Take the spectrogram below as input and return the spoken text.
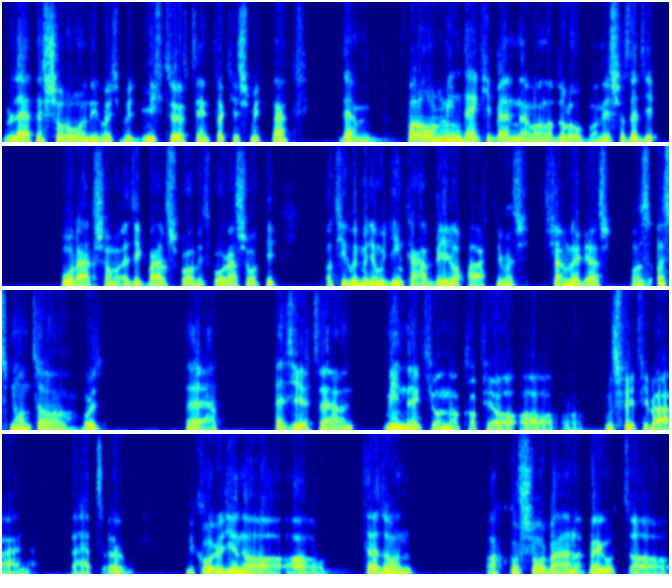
lehetne sorolni, hogy, hogy mik történtek és mik nem, de valahol mindenki benne van a dologban, és az egyik forrásom, egyik városfalvi forrásom, aki, aki, hogy mondjam, hogy inkább Béla párti vagy semleges, az azt mondta, hogy de hát egyértelműen mindenki onnan kapja a, a húsvéti bárányát. Tehát mikor jön a, a Teledon, akkor sorba állnak meg ott a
